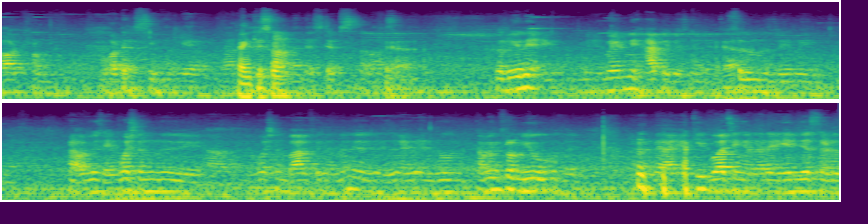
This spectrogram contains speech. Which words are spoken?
lot from what he's seen Thank you, sir. Steps Yeah. Made me happy. This Yeah. film is really, uh, obviously, emotion, uh, emotion బాగా ఫీల్ అయింది coming from you I keep watching అరే ఏం చేస్తాడు?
